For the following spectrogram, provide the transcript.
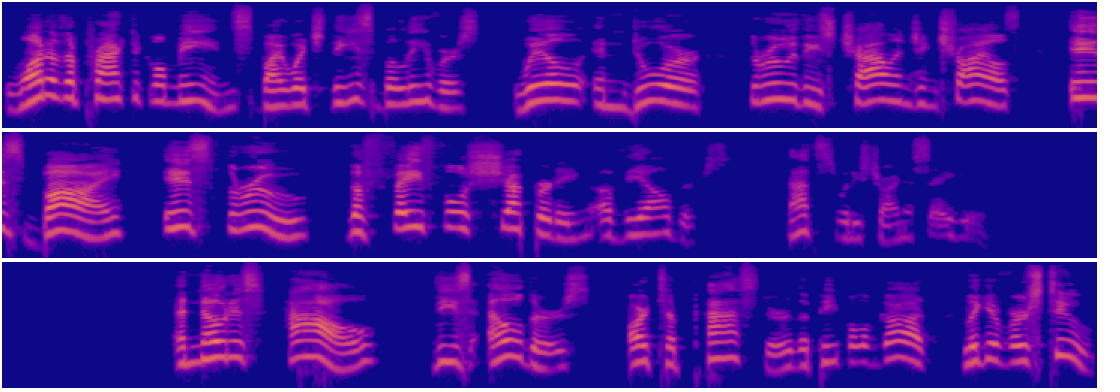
One of the practical means by which these believers will endure through these challenging trials is by, is through the faithful shepherding of the elders. That's what he's trying to say here. And notice how these elders are to pastor the people of God. Look at verse 2.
